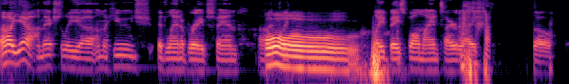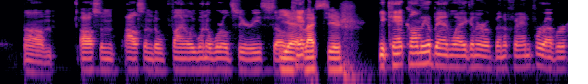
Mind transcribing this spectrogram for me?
Oh yeah, I'm actually uh, I'm a huge Atlanta Braves fan. Uh, I played- Oh. played baseball my entire life. so, um, awesome, awesome to finally win a World Series. So yeah, last year. you can't call me a bandwagoner. I've been a fan forever,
